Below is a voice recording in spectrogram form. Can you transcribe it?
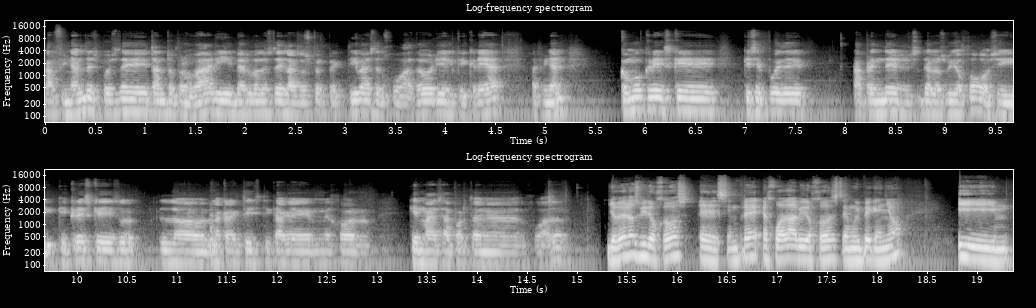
al final, después de tanto probar y verlo desde las dos perspectivas del jugador y el que crea, al final, ¿cómo crees que, que se puede aprender de los videojuegos y qué crees que es la característica que mejor, que más aportan al jugador? Yo de los videojuegos eh, siempre he jugado a videojuegos desde muy pequeño y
